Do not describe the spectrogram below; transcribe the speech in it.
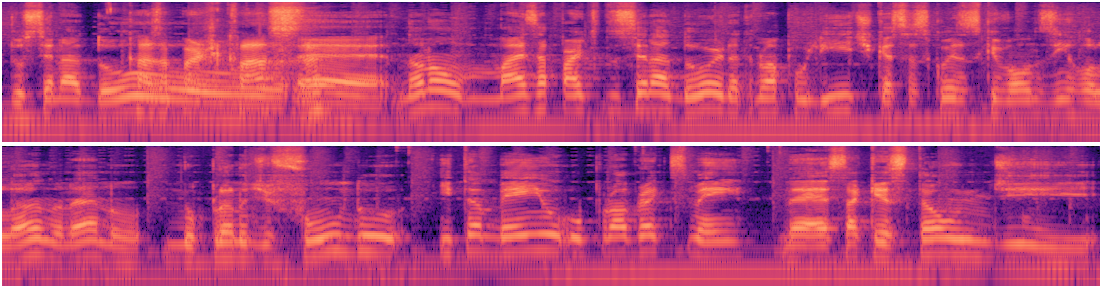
do senador... Casa parte classe, é, né? Não, não, mais a parte do senador, da trama política, essas coisas que vão desenrolando, né, no, no plano de fundo, e também o, o próprio X-Men, né, essa questão de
